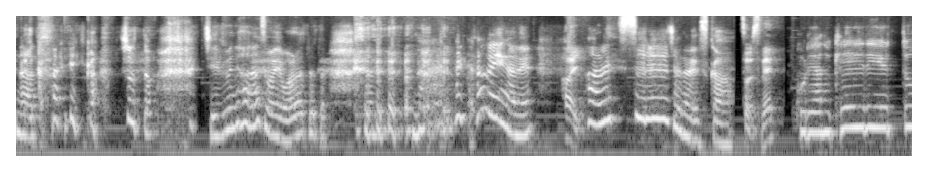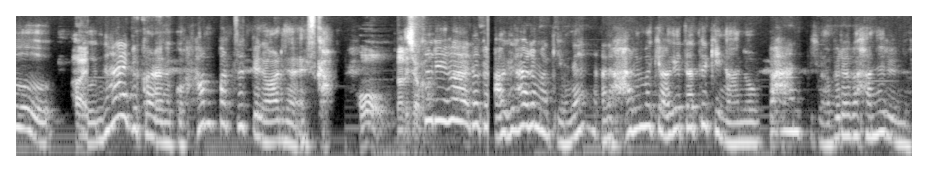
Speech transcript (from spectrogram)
中身がちょっと自分で話す前に笑っちゃった中身がねはい。破裂するじゃないですかそうですね。これあの経営で言うと、はい内部からのこう反発っていうのがあるじゃないですかほう。何でしょうか？そ。れはだから揚げ春巻きをねあの春巻きを揚げた時のあのバーンって油が跳ねるの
